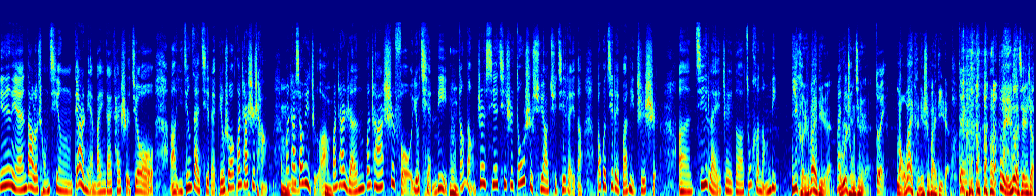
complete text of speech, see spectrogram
一零年到了重庆，第二年吧，应该开始就啊已经在积累。比如说观察市场、观察消费者、观察人、观察是否有潜力等等，这些其实都是需要去积累的，包括积累管理知识，嗯，积累这个综合能力。你可是外地人，不是重庆人。对，老外肯定是外地人了。对，布鲁诺先生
